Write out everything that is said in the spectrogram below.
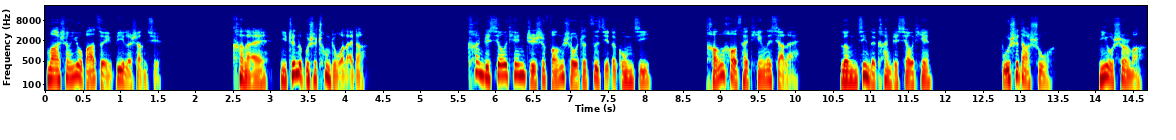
马上又把嘴闭了上去。看来你真的不是冲着我来的。看着萧天只是防守着自己的攻击，唐昊才停了下来，冷静的看着萧天：“不是大叔，你有事儿吗？”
